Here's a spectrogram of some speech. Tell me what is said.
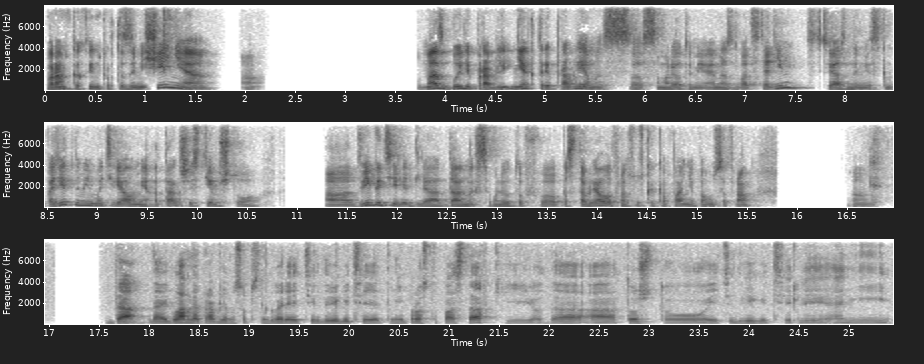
в рамках импортозамещения а, у нас были пробле- некоторые проблемы с самолетами МС-21, связанными с композитными материалами, а также с тем, что а, двигатели для данных самолетов а, поставляла французская компания, по-моему, Сафран. А, Да, да, и главная проблема, собственно говоря, этих двигателей, это не просто поставки ее, да, а то, что эти двигатели, они,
